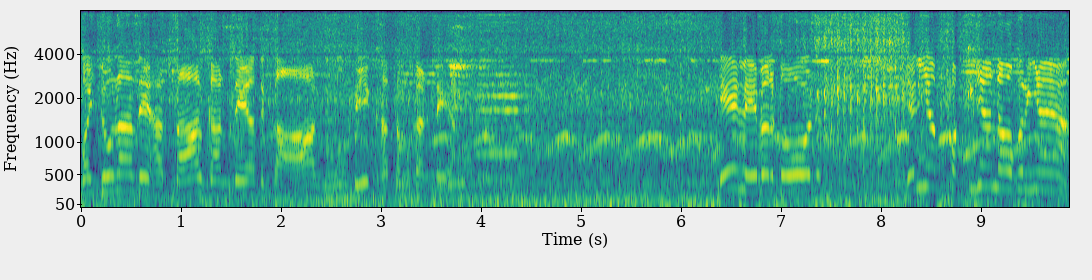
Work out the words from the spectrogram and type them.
ਮਜ਼ਦੂਰਾਂ ਦੇ ਹੜਤਾਲ ਕਰਨ ਦੇ ਅਧਿਕਾਰ ਨੂੰ ਵੀ ਖਤਮ ਕਰਦੇ ਆ। ਇਹ ਲੇਬਰ ਕੋਡ ਜਿਹੜੀਆਂ ਪੱਕੀਆਂ ਨੌਕਰੀਆਂ ਆ,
